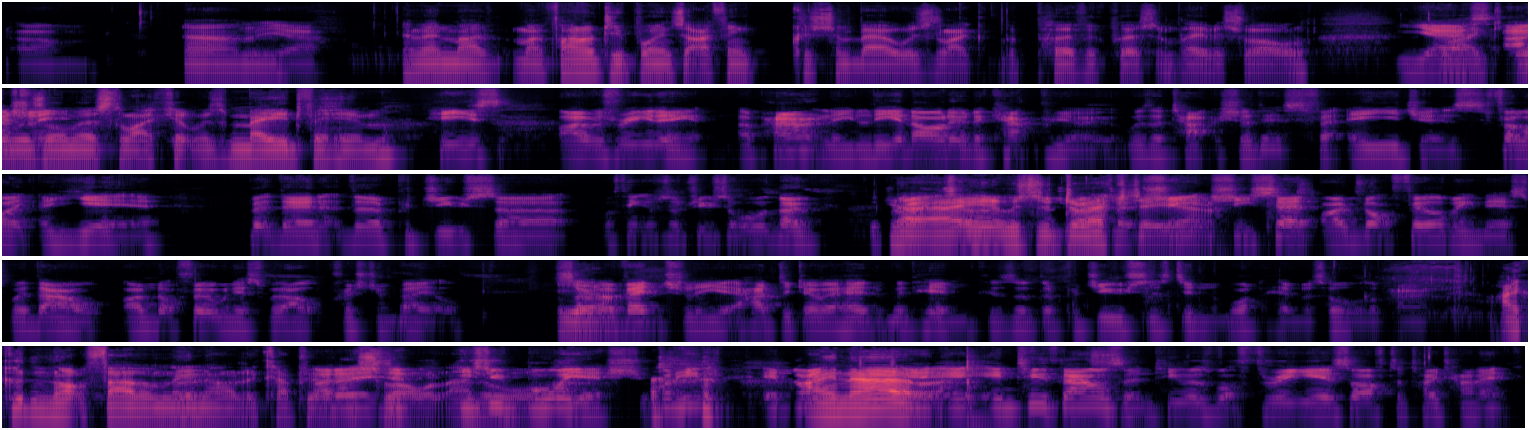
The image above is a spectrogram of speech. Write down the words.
Um, Um, yeah, And then my, my final two points I think Christian Bale was like the perfect person to play this role. yes, like it was almost like it was made for him. he's. I was reading. Apparently, Leonardo DiCaprio was attached to this for ages, for like a year. But then the producer, I think it was the producer, or no, the No, uh, it was the director, She, yeah. she said, "I'm not filming this without. I'm not filming this without Christian Bale." So Yeah. eventually, it had to go ahead with him because the producers didn't want him at all. Apparently, I could not fathom Leonardo DiCaprio in this he's, too- role he's too boyish. But he, in, I know. in, in 2000, he was what three years after Titanic,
